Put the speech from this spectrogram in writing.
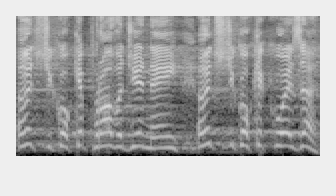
antes de qualquer prova de Enem, antes de qualquer coisa,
